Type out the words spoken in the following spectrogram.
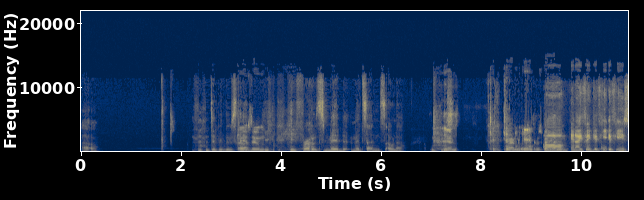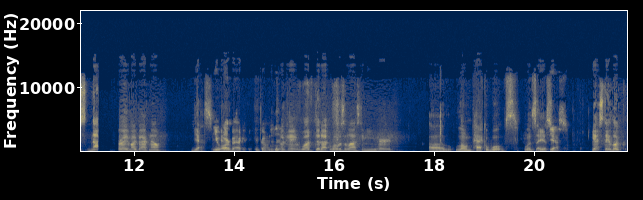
Oh. Did we lose Oh, Cam? Zoom. He, he froze mid mid sentence. Oh no. Yeah. is tech- All right, technical when Cam comes back. Um, and I think if he if he's not all right, am I back now? Yes. you are back. Keep going. Okay, what did I? What was the last thing you heard? Uh, Lone Pack of Wolves was ASU. Yes. Yes, they look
